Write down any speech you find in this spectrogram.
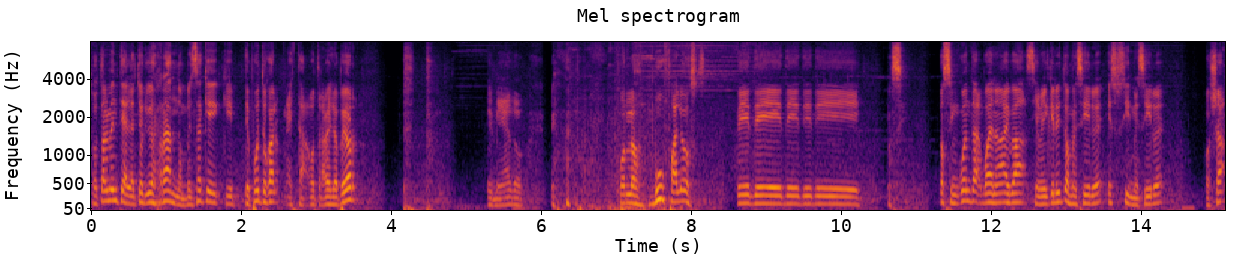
totalmente aleatorio, es random. Pensá que, que te puede tocar... Ahí está, otra vez lo peor. Meado. Por los búfalos de, de, de, de, No sé. 250. Bueno, ahí va. 100.000 créditos me sirve. Eso sí me sirve. O ya.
